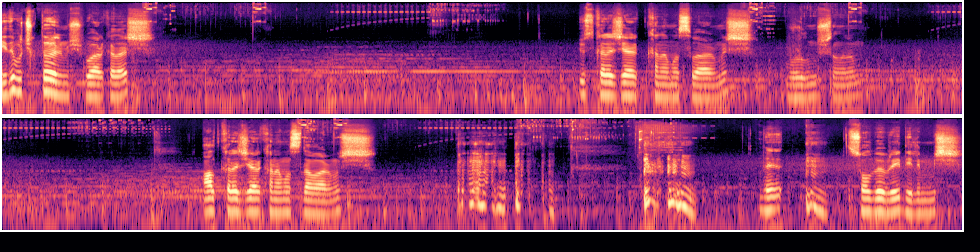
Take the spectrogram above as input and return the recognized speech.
Yedi buçukta ölmüş bu arkadaş. Üst karaciğer kanaması varmış. Vurulmuş sanırım. Alt karaciğer kanaması da varmış. Ve sol böbreği delinmiş.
